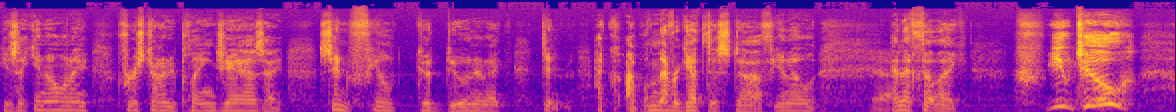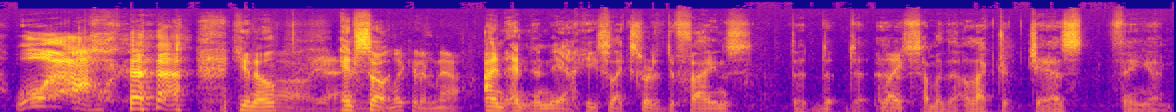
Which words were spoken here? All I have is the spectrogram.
he's like, you know, when I first started playing jazz, I just didn't feel good doing it. I didn't. I will never get this stuff, you know, Yeah. and I felt like, you too. Wow, you know, Oh, yeah. and, so look at him now. and, and, and yeah, he's like sort of defines the, the, the uh, Like- some of the electric jazz thing. Um,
